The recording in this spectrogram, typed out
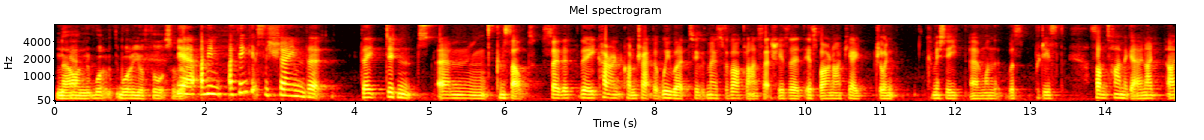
now, Yeah. and what what are your thoughts on that? Yeah, I mean, I think it's a shame that they didn't um, consult. So the, the current contract that we work to with most of our clients actually is a ISBA and IPA joint committee, um, one that was produced some time ago, and I, I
